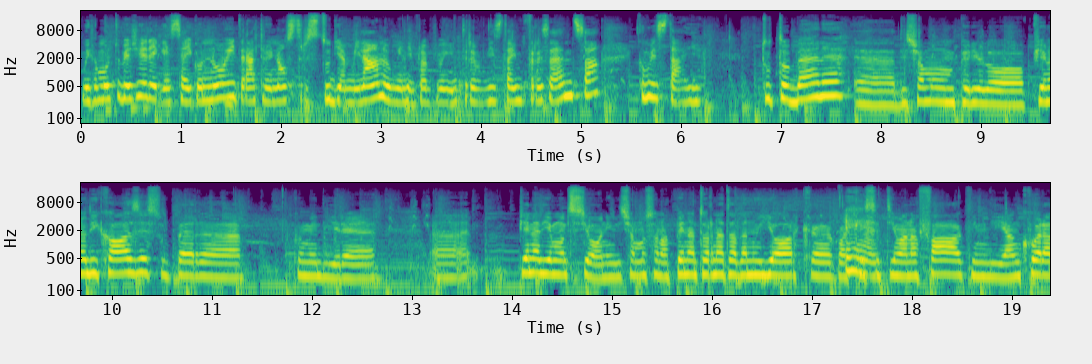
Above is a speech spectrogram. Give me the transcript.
Mi fa molto piacere che sei con noi tra l'altro ai nostri studi a Milano quindi proprio intervista in presenza come stai? Tutto bene, eh, diciamo un periodo pieno di cose, super, eh, come dire, eh, piena di emozioni. Diciamo sono appena tornata da New York eh, qualche Eh. settimana fa, quindi ancora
